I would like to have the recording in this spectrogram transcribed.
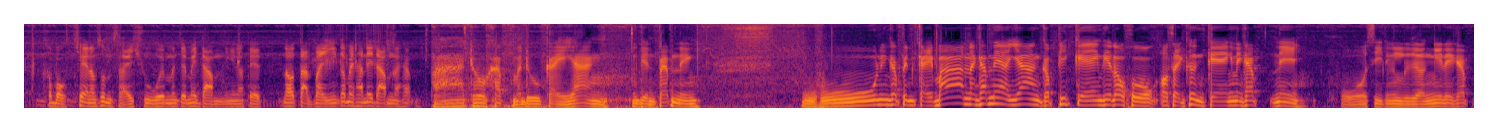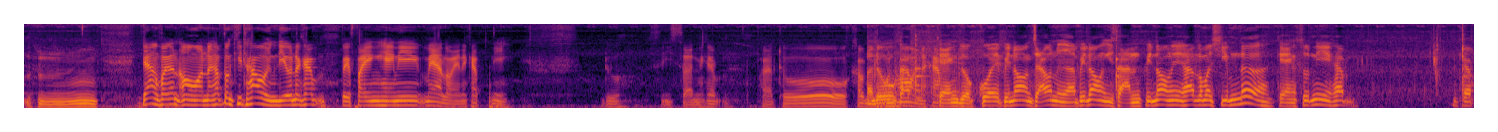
ำเขาบอกแช่น้ำส้มสายชูไว้มันจะไม่ดำอย่างนี้นะแต่เราตัดไปอย่างนี้ก็ไม่ทันได้ดำนะครับปาโทครับ มาดูไก่ย่างเด่นแป๊บหนึ่งโอ้โหนี่ครับเป็นไก่บ้านนะครับเนี่ยย่างกับพริกแกงที่เราโขลกเอาใส่เครื่องแกงนี่ครับ นี่ หสีเหลืองๆนี่เลยครับอื้อหือย่างไฟอ่อนๆนะครับ ต้องขี้เท่าอย่างเดียวนะครับ ไปไฟแห้งๆนี่ไม่อร่อยนะครับ นี่ ดูสีสันครับปลาโทข้าวเหนียวมาดูครับทอดนะครับแกงหยวกกล้วยพี่น้องเจ้าเหนือพี่น้องอีสานพี่น้องนี่ครับเรามาชิมเด้อแกงสุดนี่ครับนี่ครับ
